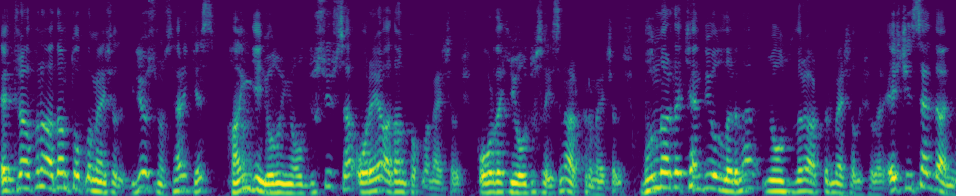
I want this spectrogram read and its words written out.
etrafına adam toplamaya çalış. Biliyorsunuz herkes hangi yolun yolcusuysa oraya adam toplamaya çalışır. Oradaki yolcu sayısını arttırmaya çalışır. Bunlar da kendi yollarına yolcuları arttırmaya çalışıyorlar. Eşcinsel de aynı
